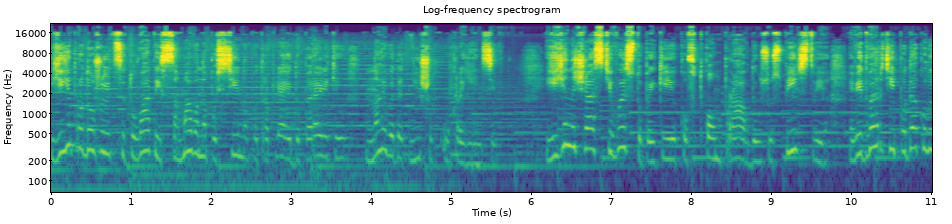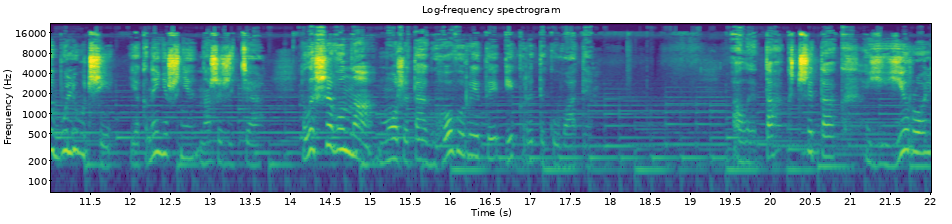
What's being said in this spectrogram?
Її продовжують цитувати, і сама вона постійно потрапляє до переліків найвидатніших українців. Її нечасті виступи, які є ковтком правди у суспільстві, відверті й подеколи болючі, як нинішнє наше життя. Лише вона може так говорити і критикувати. Але так чи так, її роль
